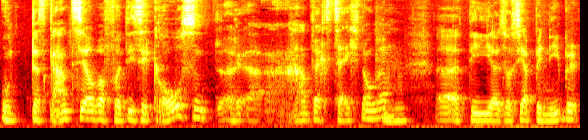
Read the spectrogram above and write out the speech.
und das Ganze aber vor diese großen äh, Handwerkszeichnungen, mhm. äh, die also sehr penibel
